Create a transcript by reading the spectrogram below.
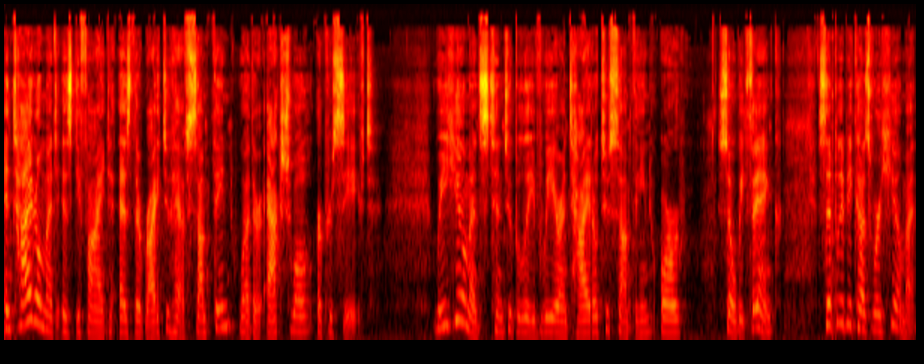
Entitlement is defined as the right to have something, whether actual or perceived. We humans tend to believe we are entitled to something, or so we think, simply because we're human.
